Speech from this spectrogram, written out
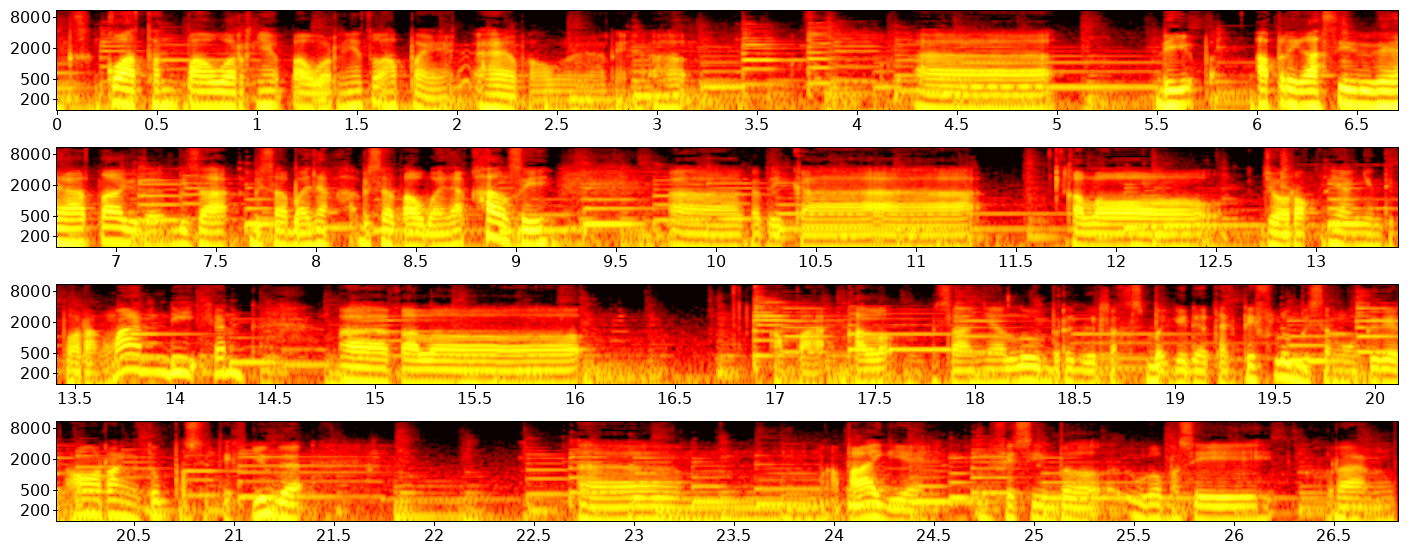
Kekuatan powernya powernya tuh apa ya? Eh powernya uh, uh, di aplikasi dunia nyata gitu. Bisa bisa banyak bisa tahu banyak hal sih. Uh, ketika kalau joroknya ngintip orang mandi kan uh, kalau apa kalau misalnya lu bergerak sebagai detektif lu bisa ngungkapin orang itu positif juga. Um, apalagi ya invisible gue masih kurang.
